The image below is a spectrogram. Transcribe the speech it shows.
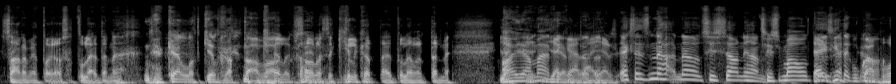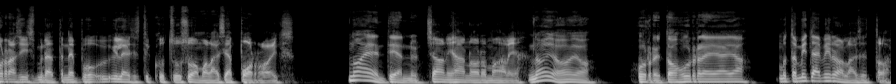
sarvetojossa tulee tänne Ja kellot kilkattaa vaan. kello kaulassa kilkattaa ja tulevat tänne Ai jaa, mä en Eikö se, ne, ne on, siis se on ihan... Siis mä oon ei kyllä- siitä kukaan joo. puhu rasismina, että ne puhuu, yleisesti kutsuu suomalaisia poroiksi. No en tiennyt. Se on ihan normaalia. No joo, joo. Hurrit on hurreja ja Mutta mitä virolaiset on?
